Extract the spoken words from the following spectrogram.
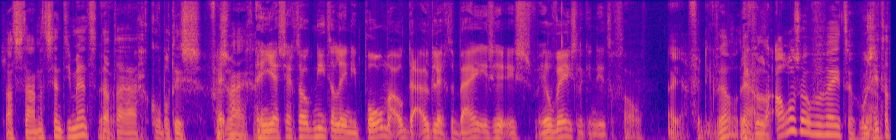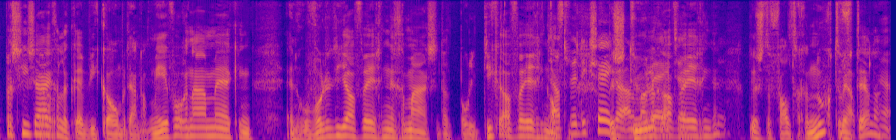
Laat staan het sentiment dat daaraan gekoppeld is, verzwijgen. En jij zegt ook niet alleen die poll, maar ook de uitleg erbij is, is heel wezenlijk in dit geval. Nou ja, vind ik wel. Ja. Ik wil er alles over weten. Hoe zit dat precies eigenlijk? En wie komen daar nog meer voor een aanmerking? En hoe worden die afwegingen gemaakt? Zijn dat politieke afwegingen? Dat of wil ik zeker bestuurlijke afwegingen? Dus er valt genoeg te vertellen. Ja.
